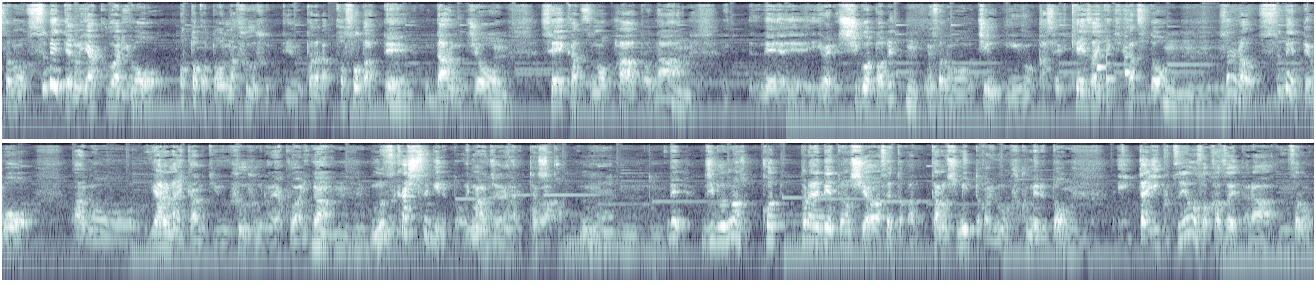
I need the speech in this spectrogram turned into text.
その全ての役割を男と女夫婦っていう例えば子育て、う男女、うん。生活のパートナー、でいわゆる仕事ね、うん。その賃金を稼ぐ経済的活動、うんうんうんそれらを全てをあのやらないかんっていう夫婦の役割がうんうん難しすぎると今の時代になっては、ね、うん。うんうんで自分のこプライベートの幸せとか楽しみとかいうものを含めると、一体いくつ要素を数えたら、うん。その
